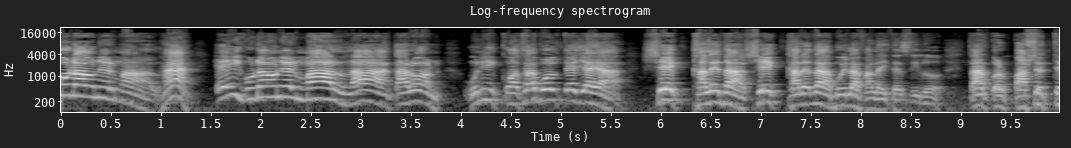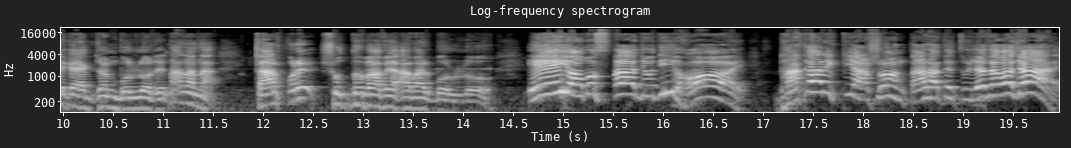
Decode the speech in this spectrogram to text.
গোডাউনের মাল। হ্যাঁ এই গোডাউনের মাল না, কারণ উনি কথা বলতে যায়া শেখ খালেদা শেখ খালেদা বইলা ফালাইতেছিল। তারপর পাশের থেকে একজন বলল যে, না না না তারপরে শুদ্ধভাবে আবার বলল, এই অবস্থা যদি হয়, ঢাকার একটি আসন তার হাতে তুলে দেওয়া যায়?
